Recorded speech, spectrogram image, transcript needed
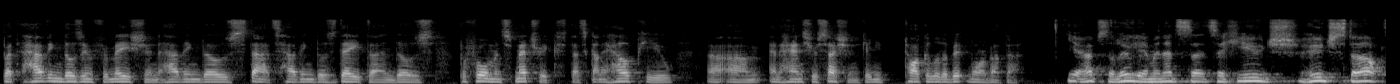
But having those information, having those stats, having those data and those performance metrics, that's going to help you uh, um, enhance your session. Can you talk a little bit more about that? Yeah, absolutely. I mean, that's that's a huge huge start.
